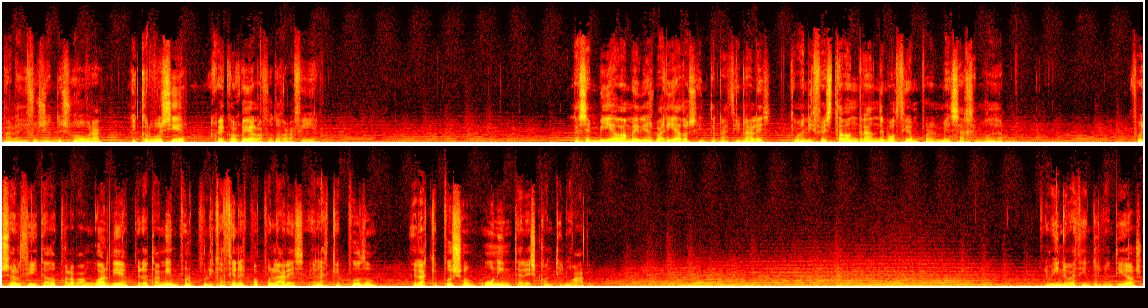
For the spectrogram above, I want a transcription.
Para la difusión de su obra, Le Corbusier recorrió la fotografía. Las enviaba a medios variados e internacionales que manifestaban gran devoción por el mensaje moderno. Fue solicitado por la vanguardia, pero también por publicaciones populares en las que pudo, en las que puso un interés continuado. En 1922,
